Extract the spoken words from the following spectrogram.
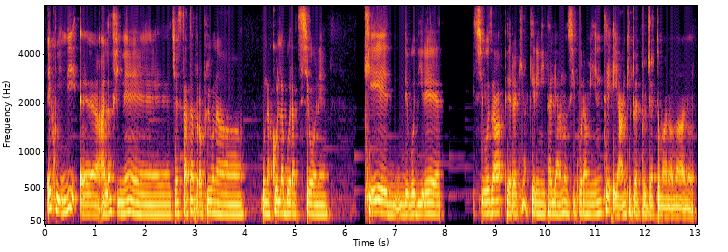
E quindi eh, alla fine c'è stata proprio una, una collaborazione che devo dire preziosa per chiacchiere in italiano sicuramente e anche per progetto mano a mano.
